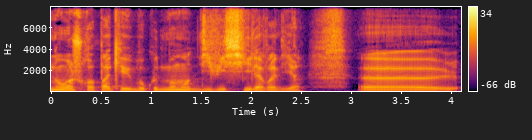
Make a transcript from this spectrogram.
Non, je crois pas qu'il y ait eu beaucoup de moments difficiles, à vrai dire. Euh,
